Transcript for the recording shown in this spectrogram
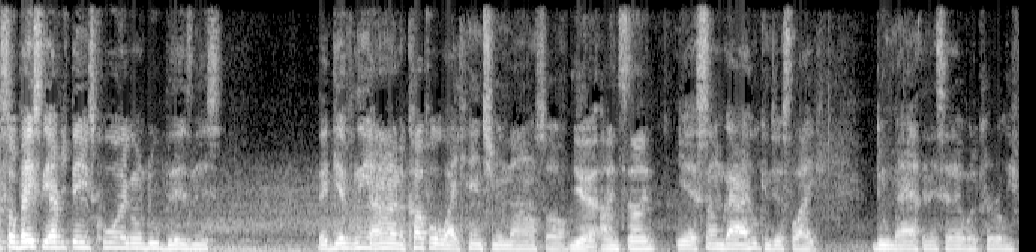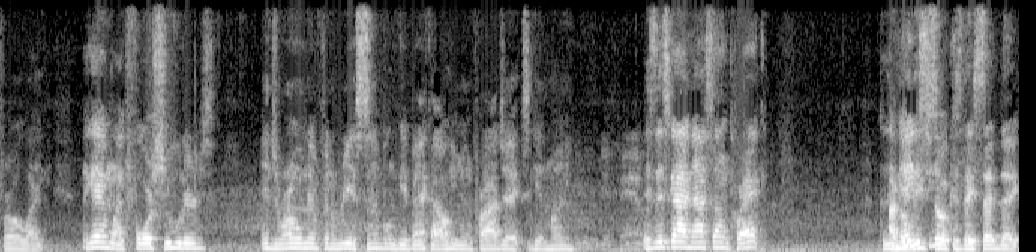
So basically everything's cool. They're gonna do business. They give Leon a couple like henchmen now. So Yeah, Einstein. yeah, some guy who can just like do math in his head with a curly fro. Like they gave him like four shooters, and Jerome them finna reassemble and get back out here in the projects, get money. Is this guy not selling crack? I believe so because they said that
